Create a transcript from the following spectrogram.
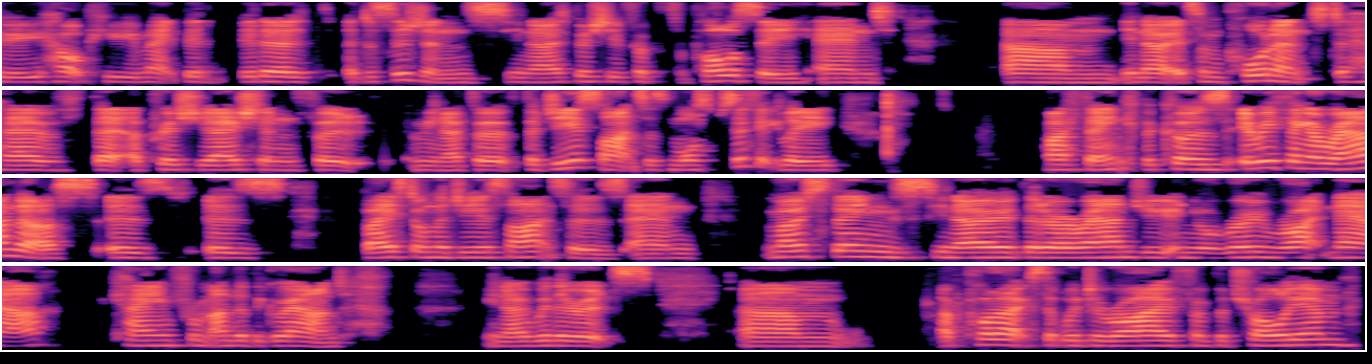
to help you make better decisions. You know, especially for, for policy and. Um, you know, it's important to have that appreciation for, you know, for, for geosciences more specifically, I think, because everything around us is is based on the geosciences and most things, you know, that are around you in your room right now came from under the ground. You know, whether it's um, products that were derived from petroleum.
